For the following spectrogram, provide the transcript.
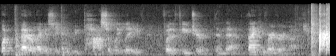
What better legacy could we possibly leave for the future than that? Thank you very, very much.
